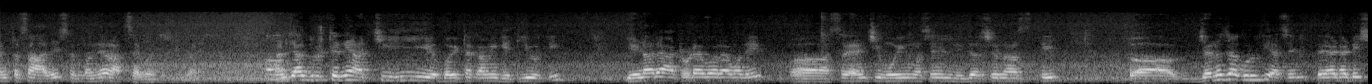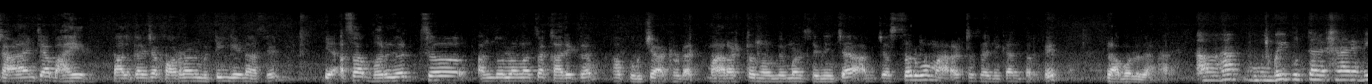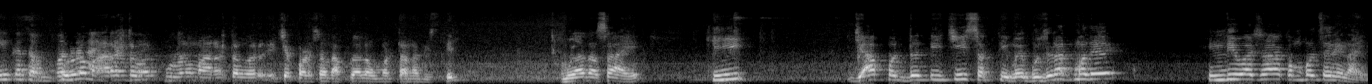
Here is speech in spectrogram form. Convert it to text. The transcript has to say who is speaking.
Speaker 1: आणि तसा आदेश सन्मान्य राजसाहेबांचा सुद्धा आहे. आणि त्या दृष्टीने आजची ही बैठक आम्ही घेतली होती येणाऱ्या आठवड्याभरामध्ये सह्यांची मोहीम असेल निदर्शनं असतील जनजागृती असेल त्यासाठी शाळांच्या बाहेर पालकांच्या कॉर्नर मिटिंग घेणं असेल असा भरगच्च आंदोलनाचा कार्यक्रम हा पुढच्या आठवड्यात महाराष्ट्र नवनिर्माण सेनेच्या आमच्या सर्व महाराष्ट्र सैनिकांतर्फे राबवला जाणार आहे.
Speaker 2: हा मुंबई पुरता असणार आहे का संपूर्ण
Speaker 1: पूर्ण महाराष्ट्रावर पूर्ण महाराष्ट्रावर याचे पडसाद आपल्याला उमटताना दिसतील. मुळात असं आहे की ज्या पद्धतीची सक्ती म्हणजे गुजरातमध्ये हिंदी भाषा कंपल्सरी नाही.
